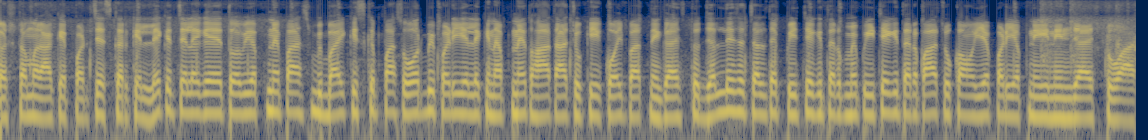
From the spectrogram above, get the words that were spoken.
कस्टमर आके परचेस करके लेके चले गए। तो अभी अपने पास भी बाइक इसके पास और भी पड़ी है, लेकिन अपने तो हाथ आ चुकी है, कोई बात नहीं गैस तो जल्दी से चलते, पीछे की तरफ़, मैं पीछे की तरफ़ आ चुका हूँ। ये पड़ी अपनी निंजा एस टू आर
